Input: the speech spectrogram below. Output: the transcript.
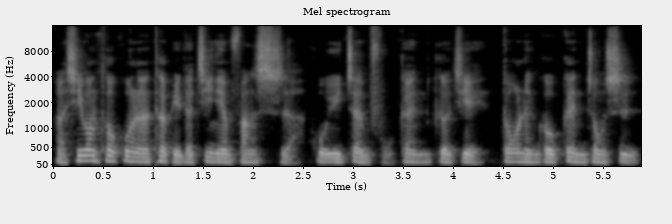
啊、希望透过呢特别的纪念方式啊，呼吁政府跟各界。都能够更重视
